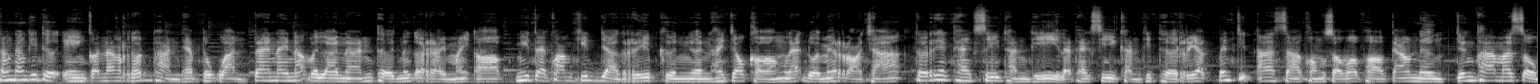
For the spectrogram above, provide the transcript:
ทั้งๆที่เธอเองก็นั่งรถผ่านแทบทุกวัน แต่ในณเวลานั้นเธอนึกอะไรไม่ออก มีแต่ความคิดอยากรีบคืนเงินให้เจ้าของและโดยไม่รอช้า เธอเรียกแท็กซี่ทันทีและแท็กซี่คันที่เธอเรียกเป็นจิตอาสาของสวพ 91 จึงพามาส่ง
